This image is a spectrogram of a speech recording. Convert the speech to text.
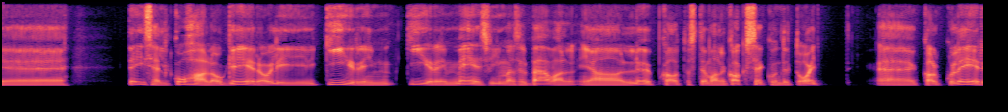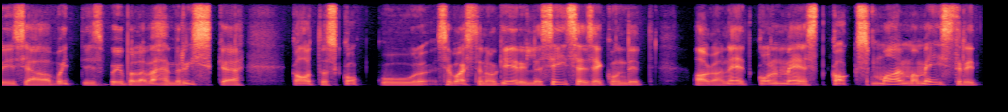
eh, teisel kohal, Ogier oli kiirim, kiireim mees viimasel päeval ja lööb kaotas temale kaks sekundit. Ott eh, kalkuleeris ja võttis võib-olla vähem riske, kaotas kokku Sebastian Ogierile seitse sekundit aga need kolm meest, kaks maailmameistrit,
